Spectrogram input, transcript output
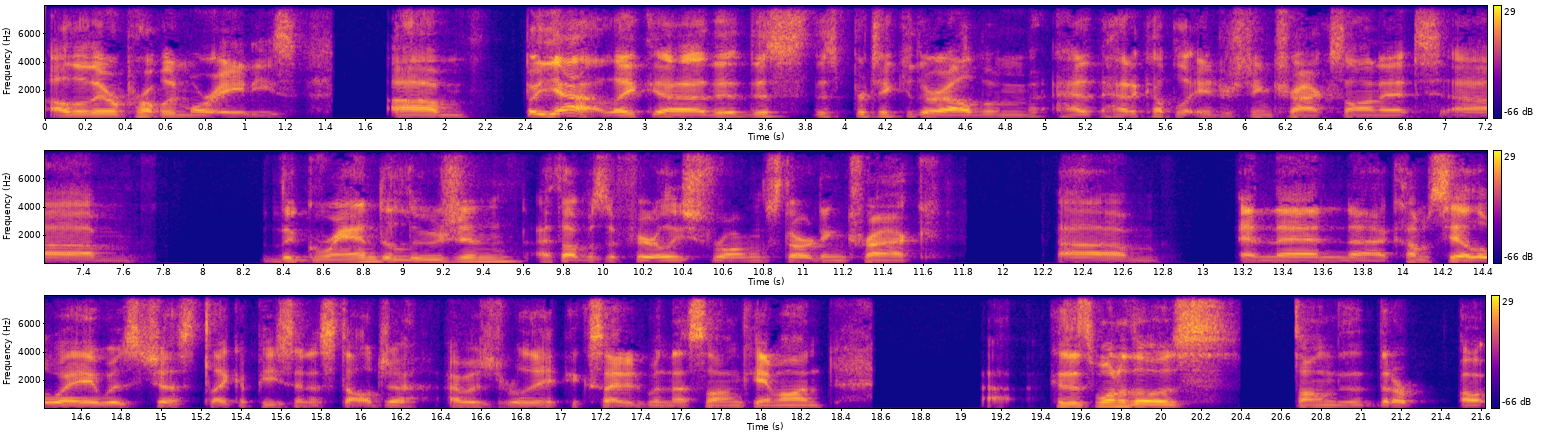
although they were probably more 80s. Um but yeah, like uh th this this particular album had had a couple of interesting tracks on it. Um The Grand Illusion, I thought was a fairly strong starting track. Um, and then uh, Come Sail Away was just like a piece of nostalgia. I was really excited when that song came on because it's one of those songs that, that are uh,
